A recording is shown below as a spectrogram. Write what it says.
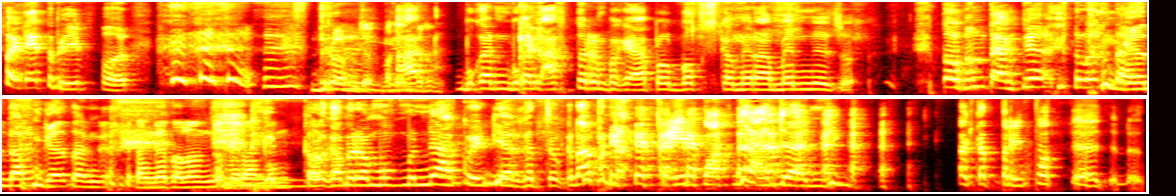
Pakai tripod. Drone, Cok, pakai Ah, drone. bukan bukan aktor yang pakai Apple Box kameramennya, Cok. Tolong tangga, tolong Tangga tangga. tangga tangga. Tangga tolong kameramen. Kalau kamera movementnya aku yang diangkat, Cok. Kenapa enggak tripodnya aja anjing? Angkat tripodnya aja. dah.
